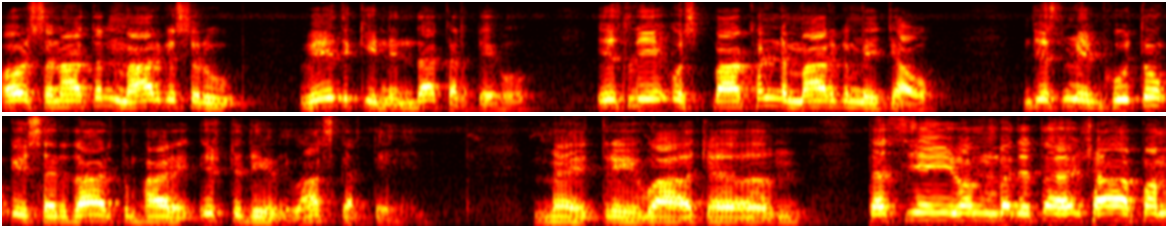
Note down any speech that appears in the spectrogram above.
और सनातन मार्ग स्वरूप वेद की निंदा करते हो। इसलिए उस पाखंड मार्ग में जाओ, जिसमें भूतों के सरदार तुम्हारे इष्ट देव निवास करते हैं। मैत्रेवाच तस्व वदत शापम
